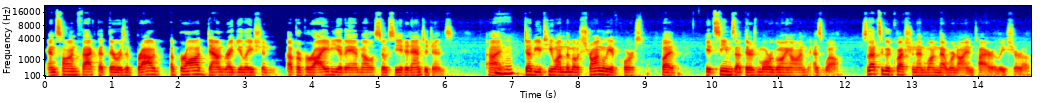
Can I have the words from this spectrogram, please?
and saw in fact that there was a broad, a broad downregulation of a variety of AML associated antigens. Uh, mm-hmm. WT1 the most strongly, of course, but it seems that there's more going on as well. So that's a good question and one that we're not entirely sure of.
